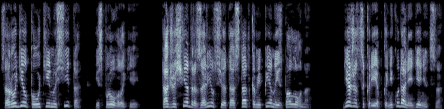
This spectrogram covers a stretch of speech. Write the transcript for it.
Соорудил паутину сита из проволоки. Также щедро залил все это остатками пены из баллона. Держится крепко, никуда не денется.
